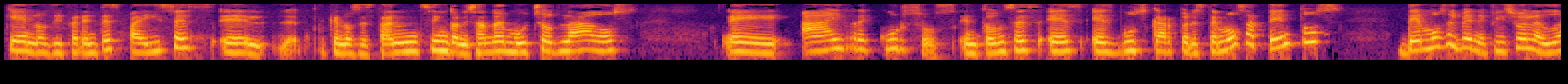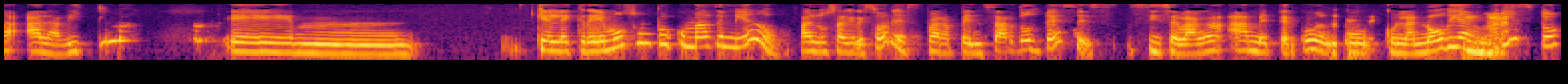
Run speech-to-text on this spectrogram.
que en los diferentes países, que nos están sintonizando de muchos lados, eh, hay recursos. Entonces es, es buscar, pero estemos atentos, demos el beneficio de la duda a la víctima. Em, que le creemos un poco más de miedo a los agresores para pensar dos veces si se van a, meter con, con, la novia de Cristo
